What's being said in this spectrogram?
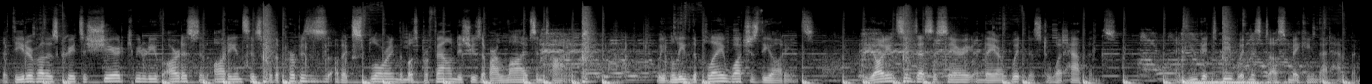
The Theater of Others creates a shared community of artists and audiences for the purposes of exploring the most profound issues of our lives and times. We believe the play watches the audience. The audience is necessary and they are witness to what happens. And you get to be witness to us making that happen.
